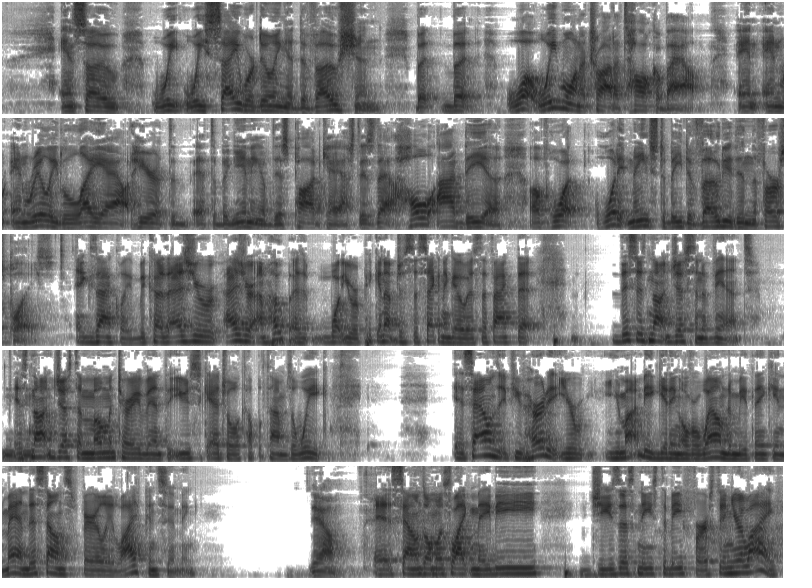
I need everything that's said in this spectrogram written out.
And so we, we say we're doing a devotion, but, but what we want to try to talk about and, and, and really lay out here at the, at the beginning of this podcast is that whole idea of what, what it means to be devoted in the first place. Exactly, because as you're, as you're, I'm hoping what you were picking up just a second ago is the fact that this is not just an event. Mm-hmm. It's not just a momentary event that you schedule a couple times a week. It sounds, if you've heard it, you're, you might be getting overwhelmed and be thinking, man, this sounds fairly life consuming. Yeah. It sounds almost like maybe Jesus needs to be first in your life.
